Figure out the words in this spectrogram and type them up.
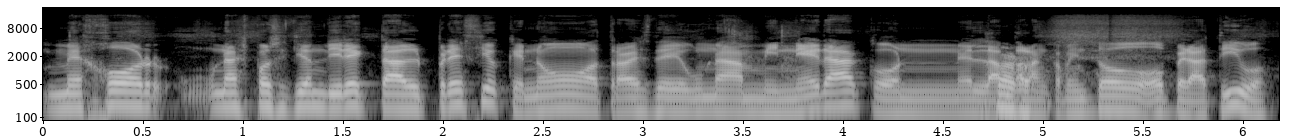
mejor una exposición directa al precio que no a través de una minera con el apalancamiento operativo.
